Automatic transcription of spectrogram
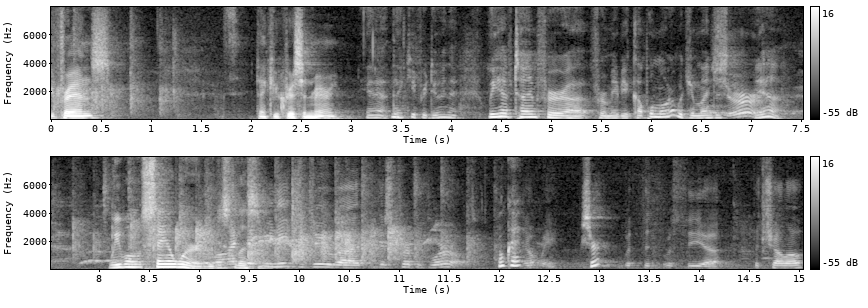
you, friends. Thank you, Chris and Mary. Yeah, thank you for doing that. We have time for uh, for maybe a couple more. Would you mind just? Sure. Yeah. We won't say a word. We just listen. We need to do uh, this perfect world, Okay, don't we? sure. With the with the uh, the cello.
